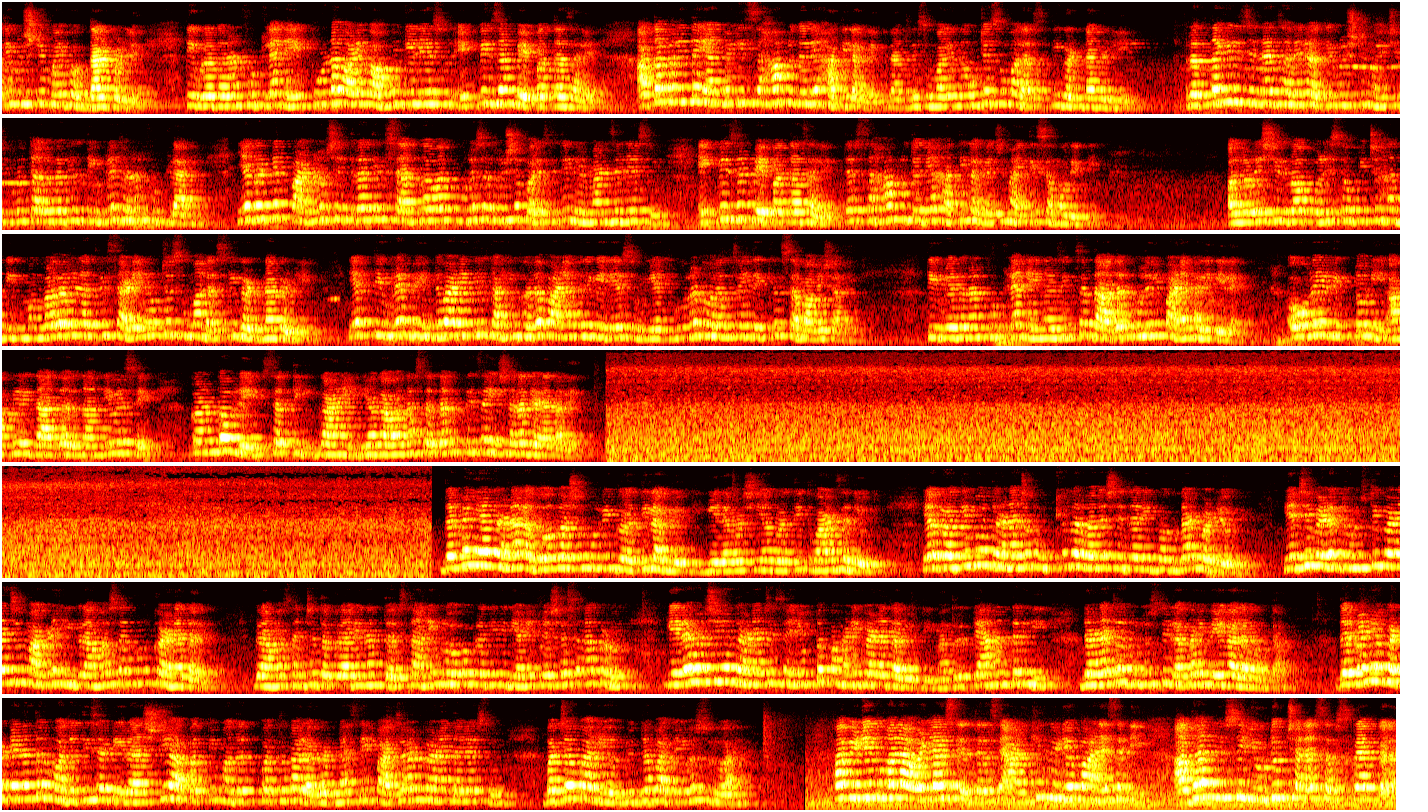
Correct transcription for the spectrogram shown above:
अतिवृष्टीमुळे भगदाड पडले. तीव्र धरण फुटल्याने पूर्ण वाडी वाहून गेली असून एकवीस जण बेपत्ता झाले. आतापर्यंत यांपैकी सहा मृतदेह हाती लागले. रात्री सुमारे नऊच्या सुमारास ही घटना घडली. रत्नागिरी जिल्ह्यात झालेल्या अतिवृष्टीमुळे चिपळूण तालुक्यातील तीव्र धरण फुटलं आहे. या घटनेत पाणलोट क्षेत्रातील सात गावात पूरसदृश्य परिस्थिती निर्माण झाली असून एकवीस जण बेपत्ता झाले. तर सहा मृतदेह हाती लागल्याची माहिती समोर येते. अलोरे शिरगाव पोलीस चौकीच्या हद्दीत साडेनऊच्या सुमारास ही घटना घडली. यात तीव्र भेंदवाडीतील काही घरं पाण्याखाली गेली असून यात गुरढोरांचाही देखील समावेश आहे. तिवरे धरण फुटल्याने नजीकचा दादर पूलही पाण्याखाली गेलाय. ओवळे रिक्टोरी आकले दादर नांदिवसे कणकवले सती गाणे या गावांना सतर्कतेचा इशारा देण्यात आलाय. दरम्यान या धरणाला दोन वर्षापूर्वी गळती लागली होती. गेल्या वर्षी या गळतीत वाढ झाली होती. या गळतीमुळे धरणाच्या मुख्य दरवाजा शेजारी भगदाड पडले होते. याची वेळेत दुरुस्ती करण्याची मागणीही ग्रामस्थांकडून करण्यात आली. ग्रामस्थांच्या तक्रारीनंतर स्थानिक लोकप्रतिनिधी आणि प्रशासनाकडून गेल्या वर्षी या धरणाची संयुक्त पाहणी करण्यात आली होती. मात्र त्यानंतरही धरणाच्या दुरुस्तीला काही वेग आला नव्हता. दरम्यान या घटनेनंतर मदती पथकाला घटनास्थळी पाचारण करण्यात आले असून बचाव कार्य युद्ध पातळीवर सुरू आहे. हा व्हिडिओ तुम्हाला आवडला असेल तर असे आणखी व्हिडिओ पाहण्यासाठी आधार न्यूजचे यूट्यूब चॅनल सबस्क्राईब करा.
